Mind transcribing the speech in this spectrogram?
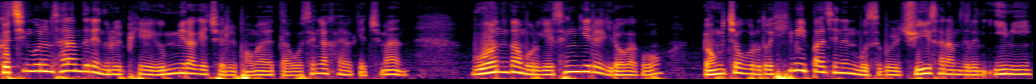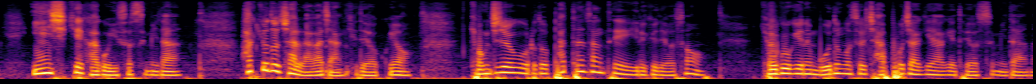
그 친구는 사람들의 눈을 피해 은밀하게 죄를 범하였다고 생각하였겠지만 무언가 모르게 생기를 잃어가고 영적으로도 힘이 빠지는 모습을 주위 사람들은 이미 인식해 가고 있었습니다. 학교도 잘 나가지 않게 되었고요. 경제적으로도 파탄 상태에 이르게 되어서 결국에는 모든 것을 자포자기하게 되었습니다.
